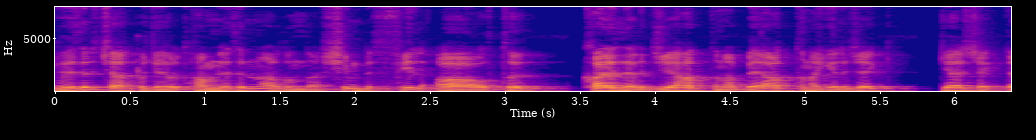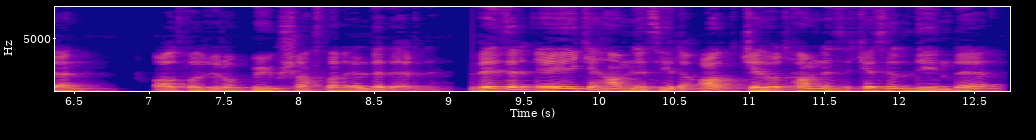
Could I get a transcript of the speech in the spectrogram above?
Vezir çarpı C4 hamlesinin ardından şimdi fil A6 kaleler C hattına B hattına gelecek. Gerçekten Alfa Zero büyük şanslar elde ederdi. Vezir E2 hamlesiyle at C4 hamlesi kesildiğinde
